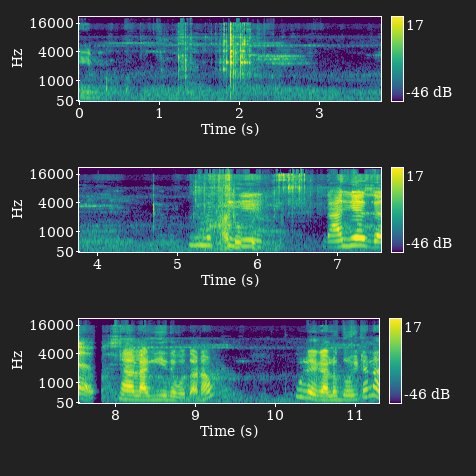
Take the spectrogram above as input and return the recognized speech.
এই হ্যাঁ লাগিয়ে দেবো দাঁড়াও। খুলে গেল দইটা না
